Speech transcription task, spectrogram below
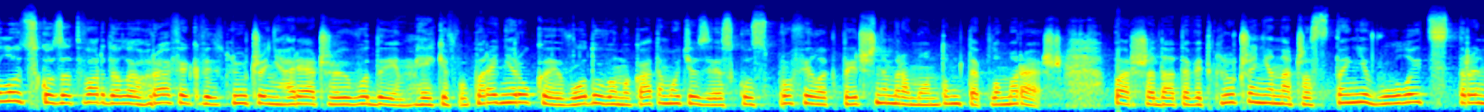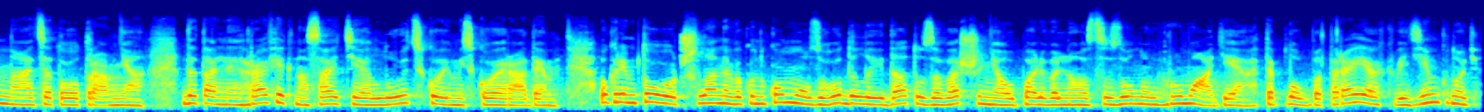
У Луцьку затвердили графік відключень гарячої води, які в попередні роки воду вимикатимуть у зв'язку з профілактичним ремонтом тепломереж. Перша дата відключення на частині вулиць 13 травня. Детальний графік на сайті Луцької міської ради. Окрім того, члени виконкому узгодили і дату завершення опалювального сезону в громаді. Тепло в батареях відімкнуть,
